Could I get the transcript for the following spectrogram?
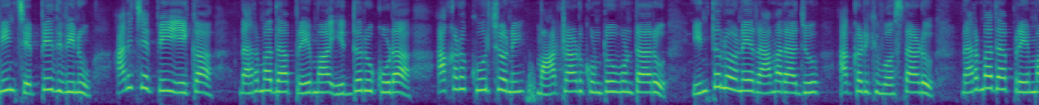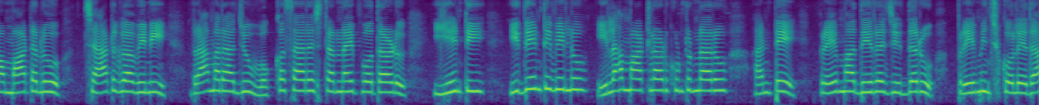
నేను చెప్పేది విను అని చెప్పి ఇక నర్మద ప్రేమ ఇద్దరూ కూడా అక్కడ కూర్చొని మాట్లాడుకుంటూ ఉంటారు. ఇంతలోనే రామరాజు అక్కడికి వస్తాడు. నర్మద ప్రేమ మాటలు చాటుగా విని రామరాజు ఒక్కసారి స్టన్ అయిపోతాడు. ఏంటి? ఇదేంటి వీళ్ళు? ఇలా మాట్లాడుకుంటున్నారు? అంటే ప్రేమ ధీరజ్ ఇద్దరు ప్రేమించుకోలేదా?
